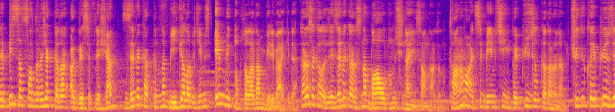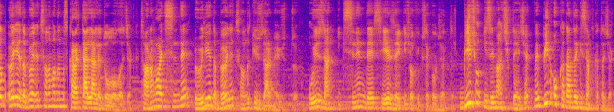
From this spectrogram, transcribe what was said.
ejderlere bizzat saldıracak kadar agresifleşen Zebek hakkında bilgi alabileceğimiz en büyük noktalardan biri belki de. Karasakalı ile Zebek arasında bağ olduğunu düşünen insanlardanım. Tanrı Vadisi benim için Kayıp Yüzyıl kadar önemli. Çünkü Kayıp Yüzyıl öyle ya da böyle tanımadığımız karakterlerle dolu olacak. Tanrı Vadisi'nde öyle ya da böyle tanıdık yüzler mevcuttu. O yüzden ikisinin de seyir zevki çok yüksek olacaktır. Birçok gizemi açıklayacak ve bir o kadar da gizem katacak.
